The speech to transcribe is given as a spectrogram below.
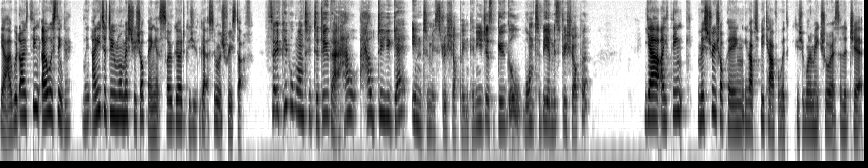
yeah, I would I think I always think I, mean, I need to do more mystery shopping. It's so good because you can get so much free stuff. So if people wanted to do that, how how do you get into mystery shopping? Can you just Google want to be a mystery shopper? Yeah, I think mystery shopping you have to be careful with because you want to make sure it's a legit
